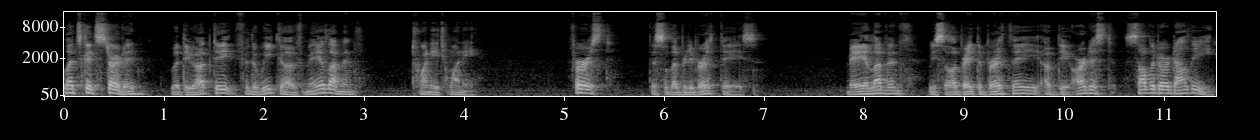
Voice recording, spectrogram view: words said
Let's get started with the update for the week of May 11th, 2020. First, the celebrity birthdays. May 11th, we celebrate the birthday of the artist Salvador Dali.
